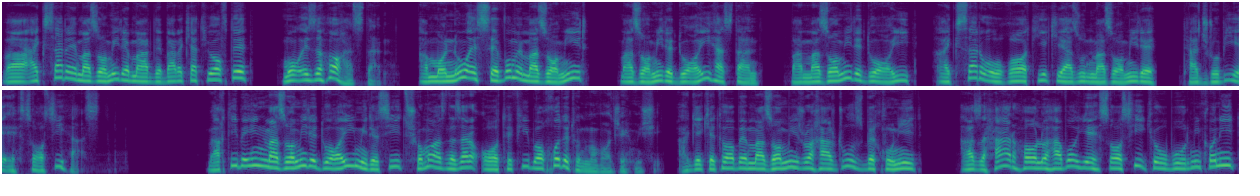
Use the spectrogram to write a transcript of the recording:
و اکثر مزامیر مرد برکت یافته موعظه ها هستند. اما نوع سوم مزامیر مزامیر دعایی هستند و مزامیر دعایی اکثر اوقات یکی از اون مزامیر تجربی احساسی هست. وقتی به این مزامیر دعایی می رسید شما از نظر عاطفی با خودتون مواجه میشید. اگه کتاب مزامیر رو هر روز بخونید از هر حال و هوای احساسی که عبور می کنید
